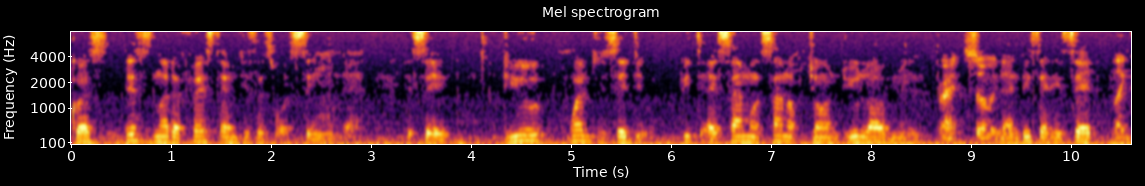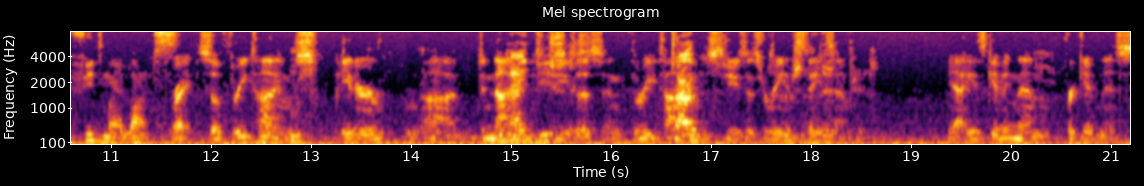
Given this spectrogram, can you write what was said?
Because this is not the first time Jesus was saying that. He said, Do you, when you say, Peter, uh, Simon, son of John, do you love me? Right. So And this, and he said, Like- feed my lambs. Right. So three times Peter uh, denied Denied Jesus. Jesus, and three times Times. Jesus reinstates him. Yeah, he's giving them forgiveness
